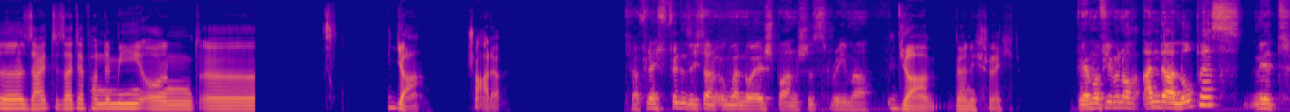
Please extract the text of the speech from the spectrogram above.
Äh, seit, seit der Pandemie und äh, ja, schade. Tja, vielleicht finden sich dann irgendwann neue spanische Streamer. Ja, wäre nicht schlecht. Wir haben auf jeden Fall noch Ander Lopez mit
